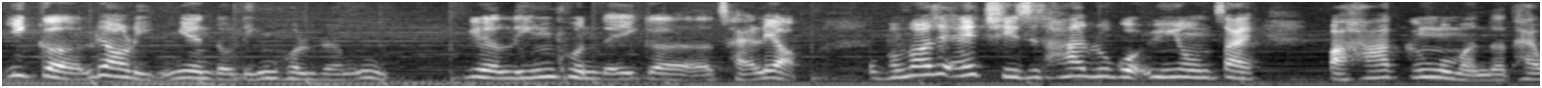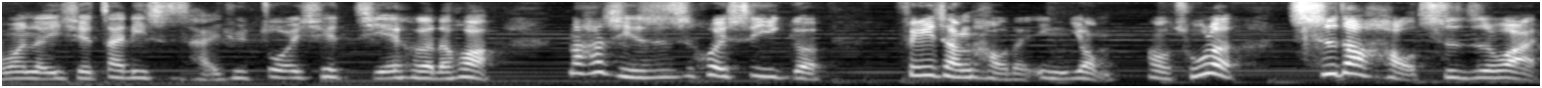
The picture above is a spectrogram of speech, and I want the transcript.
一个料理里面的灵魂人物，一个灵魂的一个材料。我们发现，哎，其实它如果运用在把它跟我们的台湾的一些在地食材去做一些结合的话，那它其实是会是一个非常好的应用。哦，除了吃到好吃之外，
